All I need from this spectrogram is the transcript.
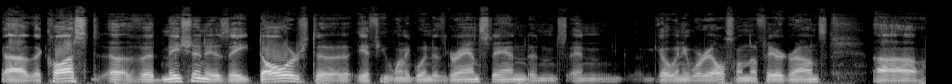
Uh, the cost of admission is eight dollars to if you want to go into the grandstand and and go anywhere else on the fairgrounds. Uh,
